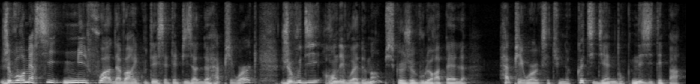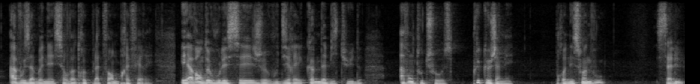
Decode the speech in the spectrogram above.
Je vous remercie mille fois d'avoir écouté cet épisode de Happy Work. Je vous dis rendez-vous à demain, puisque je vous le rappelle, Happy Work, c'est une quotidienne, donc n'hésitez pas à vous abonner sur votre plateforme préférée. Et avant de vous laisser, je vous dirai comme d'habitude, avant toute chose, plus que jamais, prenez soin de vous. Salut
